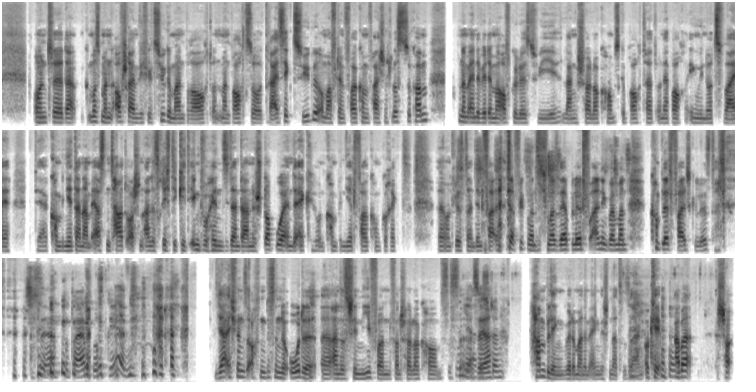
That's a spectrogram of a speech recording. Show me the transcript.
Und äh, da muss man aufschreiben, wie viele Züge man braucht. Und man braucht so 30 Züge, um auf den vollkommen falschen Schluss zu kommen. Und am Ende wird immer aufgelöst, wie lang Sherlock Holmes gebraucht hat. Und er braucht irgendwie nur zwei. Der kombiniert dann am ersten Tatort schon alles richtig, geht irgendwo hin, sieht dann da eine Stoppuhr in der Ecke und kombiniert vollkommen korrekt äh, und löst dann den Fall. da fühlt man sich immer sehr blöd, vor allen Dingen, wenn man komplett falsch gelöst hat. ja, total frustrierend. Ja, ich finde es auch ein bisschen eine Ode äh, an das Genie von, von Sherlock Holmes. Das ist äh, ja, sehr humbling, würde man im Englischen dazu sagen. Okay, aber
